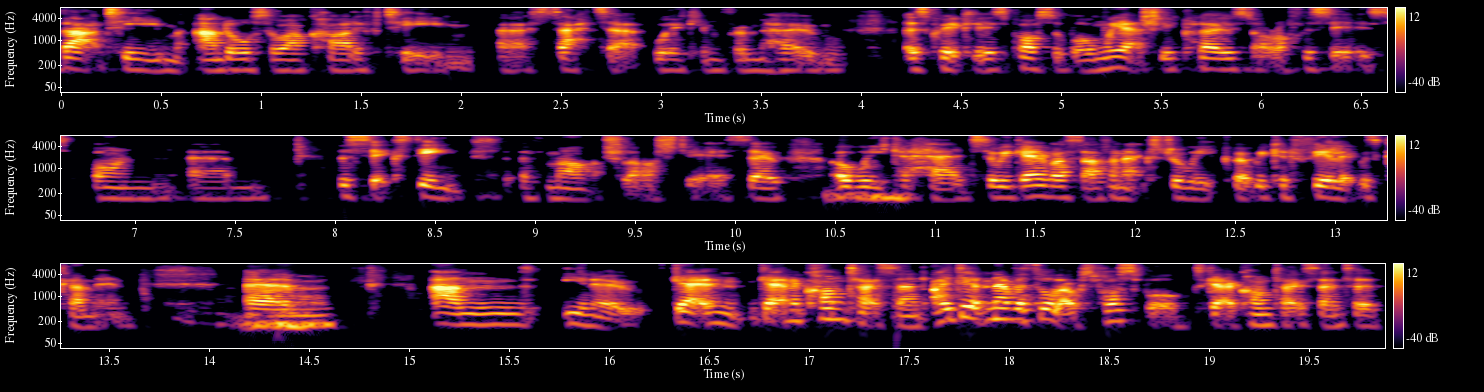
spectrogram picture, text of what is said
that team and also our Cardiff team uh, set up working from home as quickly as possible. And we actually closed our offices on um, the 16th of March last year, so a week mm. ahead. So we gave ourselves an extra week, but we could feel it was coming. Um, and you know getting getting a contact center. I didn't never thought that was possible to get a contact center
